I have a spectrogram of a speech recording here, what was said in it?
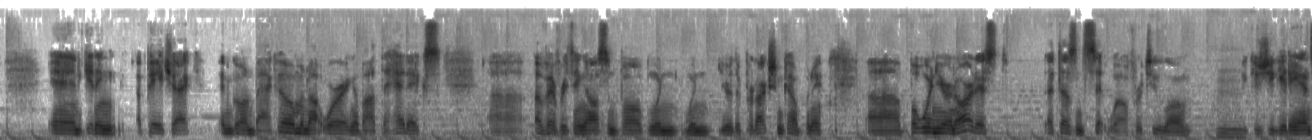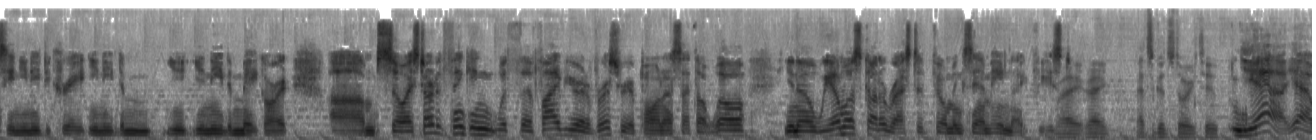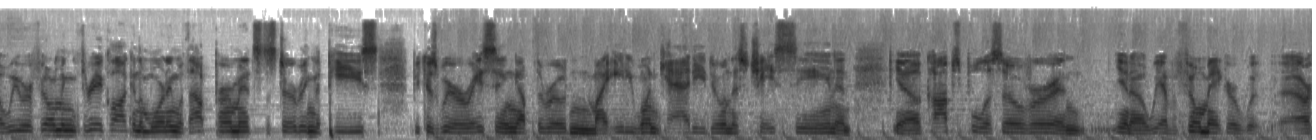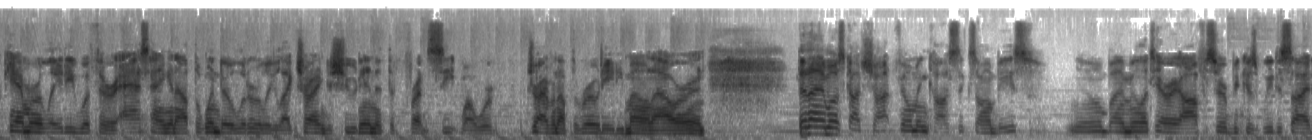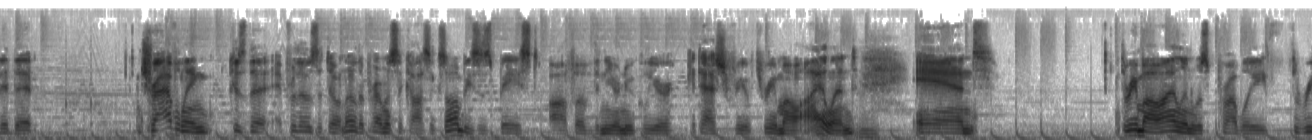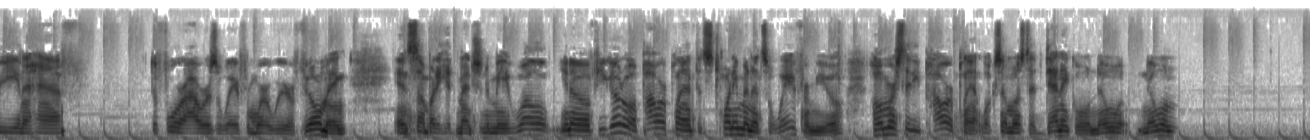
and getting a paycheck and going back home and not worrying about the headaches uh, of everything else involved when, when you're the production company. Uh, but when you're an artist, that doesn't sit well for too long. Mm. Because you get antsy and you need to create, you need to you, you need to make art. Um, so I started thinking, with the five year anniversary upon us, I thought, well, you know, we almost got arrested filming Samhain Night Feast. Right, right. That's a good story too. Yeah, yeah. We were filming three o'clock in the morning without permits, disturbing the peace because we were racing up the road in my '81 Caddy doing this chase scene, and you know, cops pull us over, and you know, we have a filmmaker with uh, our camera lady with her ass hanging out the window, literally like trying to shoot in at the front seat while we're driving up the road 80 mile an hour, and then I almost got shot filming caustic zombies, you know, by a military officer because we decided that traveling because the for those that don't know the premise of caustic zombies is based off of the near nuclear catastrophe of three mile island mm. and three mile island was probably three and a half to four hours away from where we were filming and somebody had mentioned to me well you know if you go to a power plant that's 20 minutes away from you homer city power plant looks almost identical no no one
